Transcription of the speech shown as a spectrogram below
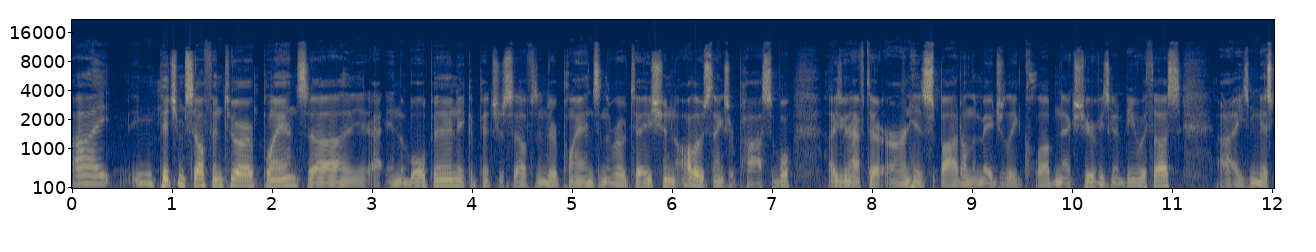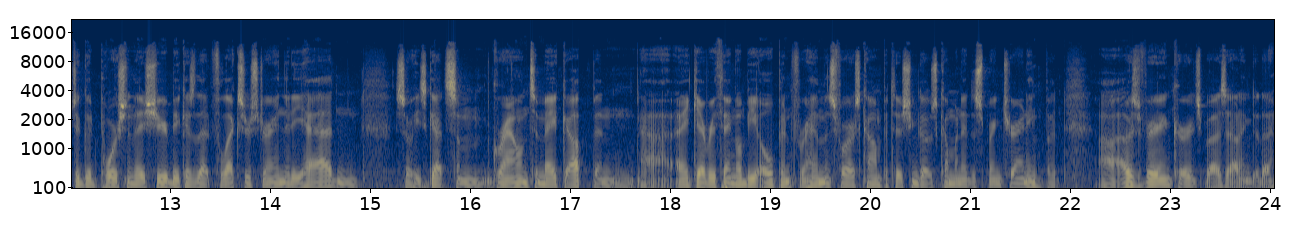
Uh, he can pitch himself into our plans uh, in the bullpen. He could pitch himself into our plans in the rotation. All those things are possible. Uh, he's going to have to earn his spot on the major league club next year if he's going to be with us. Uh, he's missed a good portion of this year because of that flexor strain that he had, and so he's got some ground to make up. And uh, I think everything will be open for him as far as competition goes coming into spring training. But uh, I was very encouraged by his outing today.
